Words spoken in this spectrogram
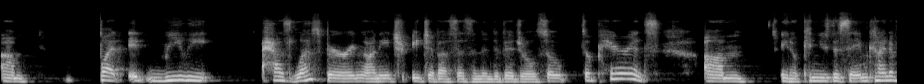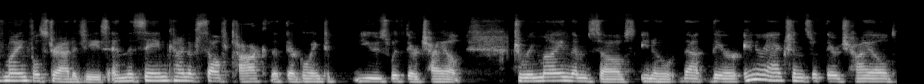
Um, but it really has less bearing on each each of us as an individual. So so parents um, you know can use the same kind of mindful strategies and the same kind of self-talk that they're going to use with their child to remind themselves you know that their interactions with their child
